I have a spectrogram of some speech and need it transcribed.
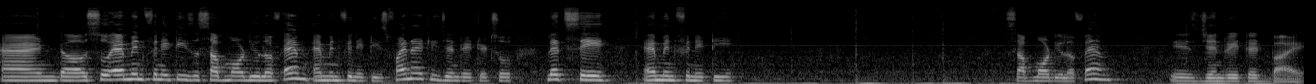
And uh, so m infinity is a submodule of m. M infinity is finitely generated. So let's say m infinity submodule of m is generated by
